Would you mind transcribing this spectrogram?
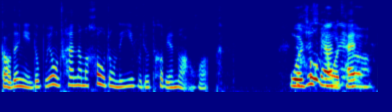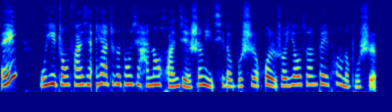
搞得你都不用穿那么厚重的衣服，就特别暖和。我之前那我才个哎，无意中发现，哎呀，这个东西还能缓解生理期的不适，或者说腰酸背痛的不适，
